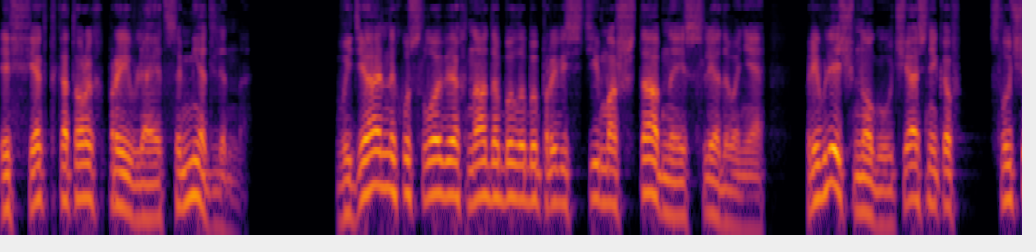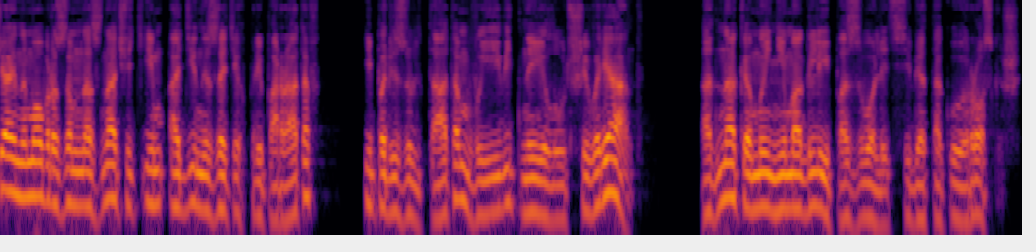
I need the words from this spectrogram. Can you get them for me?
эффект которых проявляется медленно. В идеальных условиях надо было бы провести масштабное исследование, привлечь много участников, случайным образом назначить им один из этих препаратов и по результатам выявить наилучший вариант. Однако мы не могли позволить себе такую роскошь.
